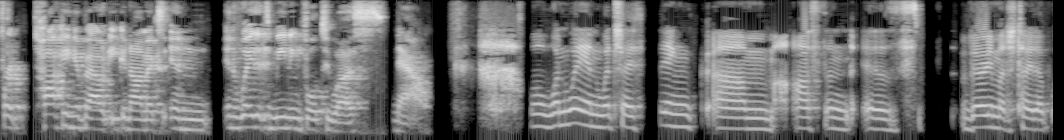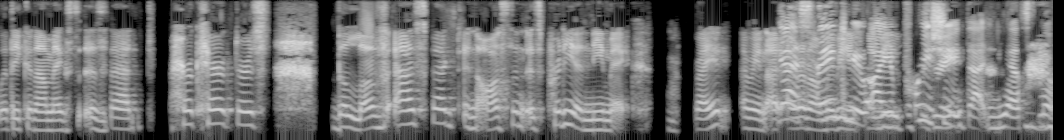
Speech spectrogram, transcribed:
for talking about economics in, in a way that's meaningful to us now? Well, one way in which I think um, Austen is very much tied up with economics is that her characters, the love aspect in Austen is pretty anemic, right? I mean, I, I Yes, don't know. thank maybe, you. I maybe disagree. appreciate that. Yes, no.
